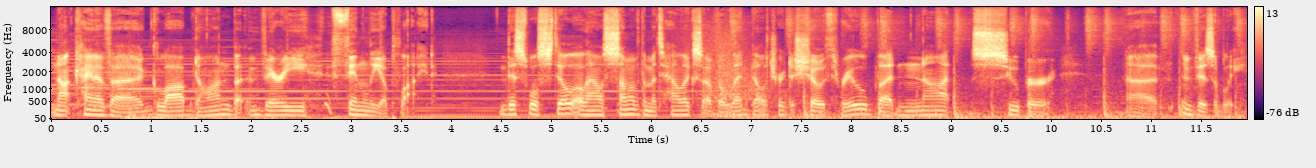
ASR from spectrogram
not kind of uh, globbed on, but very thinly applied. This will still allow some of the metallics of the Leadbelcher to show through, but not super uh, visibly.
